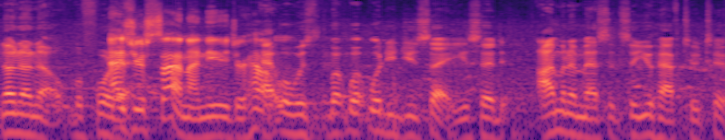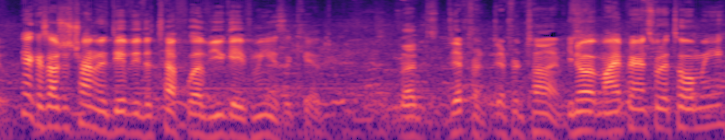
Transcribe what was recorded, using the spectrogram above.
No, no, no. Before As that. your son, I needed your help. what was? What, what, what did you say? You said I'm gonna mess it, so you have to too. Yeah, because I was just trying to give you the tough love you gave me as a kid. That's different. Different times. You know what my parents would have told me?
